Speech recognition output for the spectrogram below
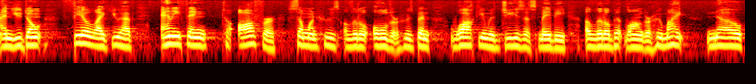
and you don't feel like you have anything to offer someone who's a little older, who's been walking with Jesus maybe a little bit longer, who might know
